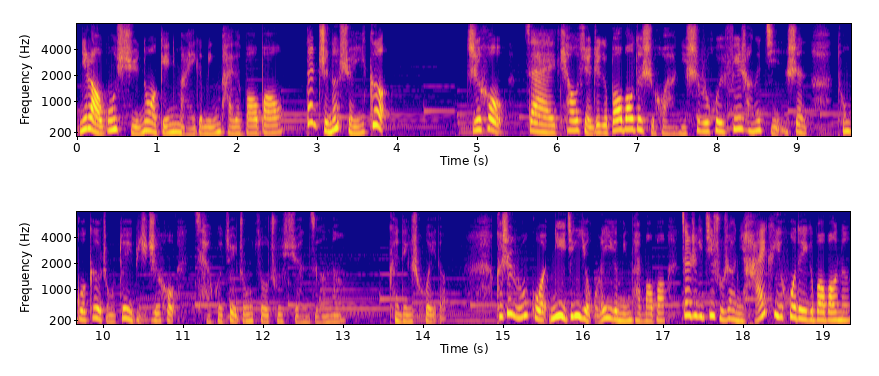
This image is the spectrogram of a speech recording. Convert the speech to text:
你老公许诺给你买一个名牌的包包，但只能选一个。之后在挑选这个包包的时候啊，你是不是会非常的谨慎？通过各种对比之后，才会最终做出选择呢？肯定是会的。可是如果你已经有了一个名牌包包，在这个基础上，你还可以获得一个包包呢？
